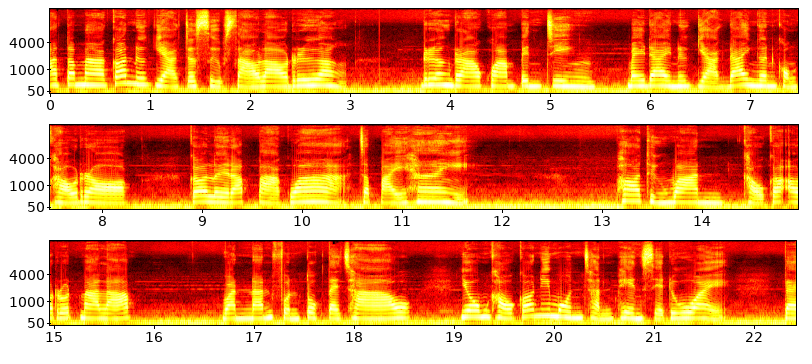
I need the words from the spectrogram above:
อาตมาก็นึกอยากจะสืบสาวราวเรื่อง เรื่องราวความเป็นจริง ไม่ได้นึกอยากได้เงินของเขาหรอก ก็เลยรับปากว่าจะไปให้ พอถึงวันเขาก็เอารถมารับ วันนั้นฝนตกแต่เช้า โยมเขาก็นิมนต์ฉันเพนเสียด้วย แต่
